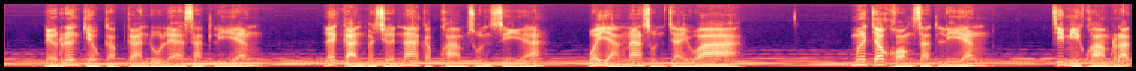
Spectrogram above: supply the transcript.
ำในเรื่องเกี่ยวกับการดูแลสัตว์เลี้ยง และการเผชิญหน้ากับความสูญเสีย ไว้อย่างน่าสนใจว่า เมื่อเจ้าของสัตว์เลี้ยง ที่มีความรัก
